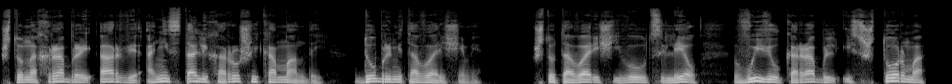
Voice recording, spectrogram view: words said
что на храброй Арве они стали хорошей командой, добрыми товарищами, что товарищ его уцелел, вывел корабль из шторма,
